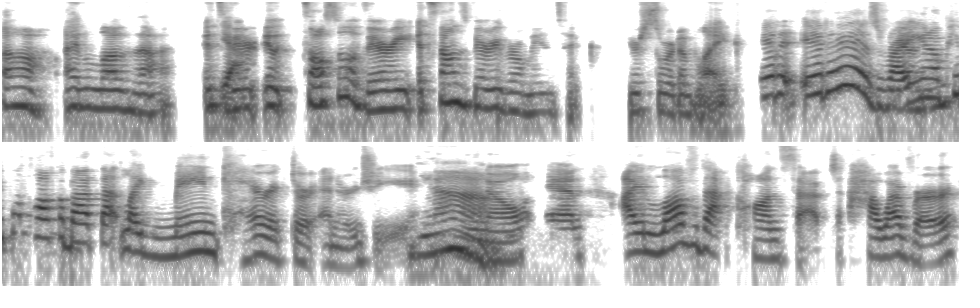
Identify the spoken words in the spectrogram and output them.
Oh, I love that. It's yeah. very, it's also a very, it sounds very romantic. You're sort of like it it is, right? You know, people talk about that like main character energy. Yeah. You know, and I love that concept. However,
